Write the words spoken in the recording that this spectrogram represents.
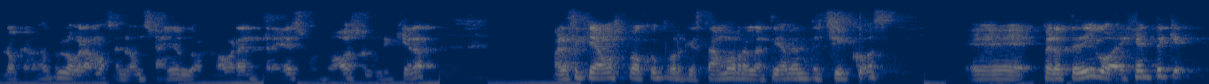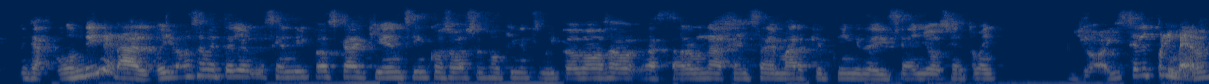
lo que nosotros logramos en 11 años lo logra en 3 o 2 o lo que quieras. Parece que llevamos poco porque estamos relativamente chicos, eh, pero te digo, hay gente que, un dineral, oye, vamos a meterle 100 mil pesos cada quien, 5 socios o 500 mil pesos, vamos a gastar una agencia de marketing de diseño 120. Yo hice el primer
